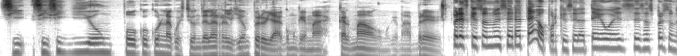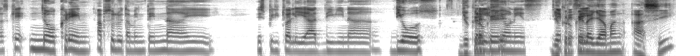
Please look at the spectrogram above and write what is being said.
sí, sí siguió un poco con la cuestión de la religión, pero ya como que más calmado, como que más breve. Pero es que eso no es ser ateo, porque ser ateo es esas personas que no creen absolutamente en nada y espiritualidad divina, Dios, Yo creo que, religiones. yo creo que la llaman así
